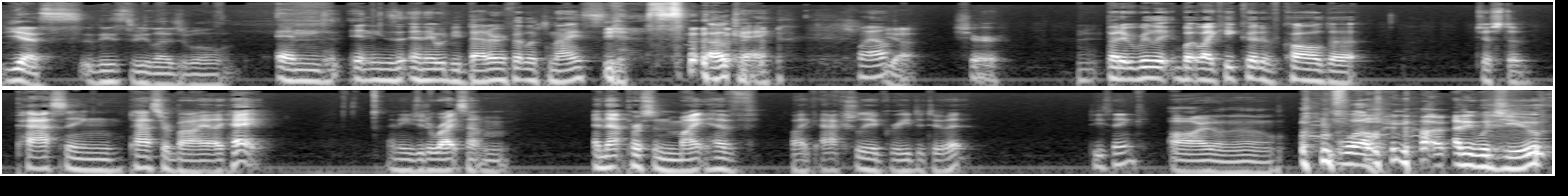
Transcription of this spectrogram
Yes, it needs to be legible. and it needs, and it would be better if it looked nice. Yes. Okay. Well, yeah. sure. But it really, but like he could have called a just a passing passerby, like, "Hey, I need you to write something," and that person might have like actually agreed to do it. Do you think? Oh, I don't know. Well, I mean, would you?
